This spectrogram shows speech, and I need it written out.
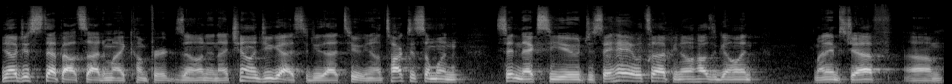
you know, just step outside of my comfort zone. And I challenge you guys to do that too. You know, talk to someone sitting next to you. Just say, hey, what's up? You know, how's it going? My name's Jeff. Um,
